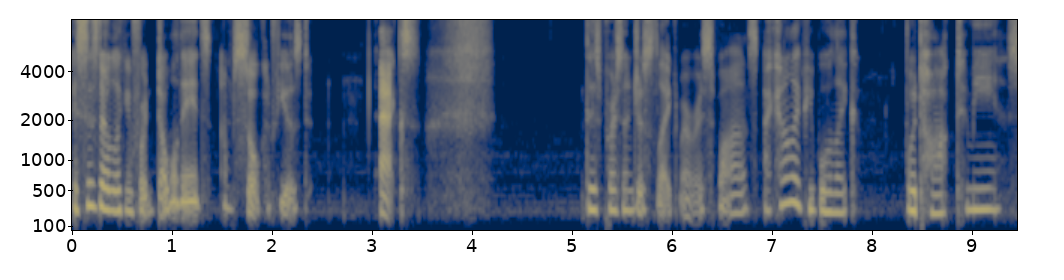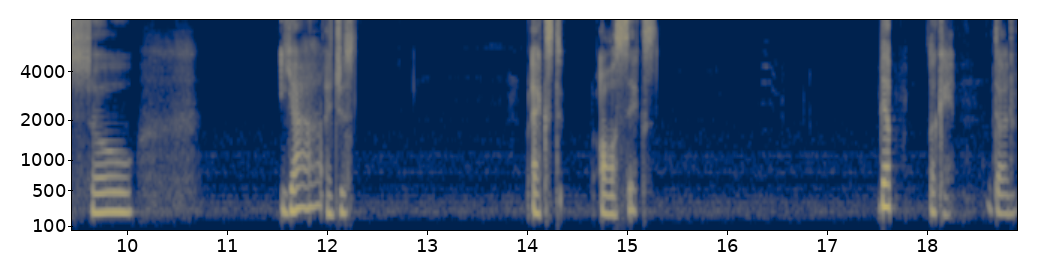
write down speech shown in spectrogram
it says they're looking for double dates? I'm so confused. X. This person just liked my response. I kind of like people who like would talk to me. So yeah, I just X'd all six. Okay. Done.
